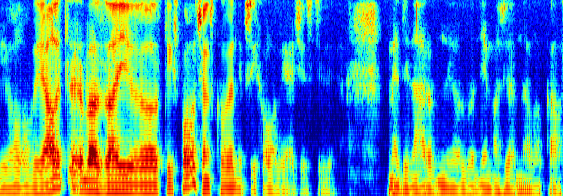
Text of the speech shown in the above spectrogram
biológia, ale treba aj v tých spoločensko-vedných psychológiách čistite medzinárodný odbor nemá žiadne lokál,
